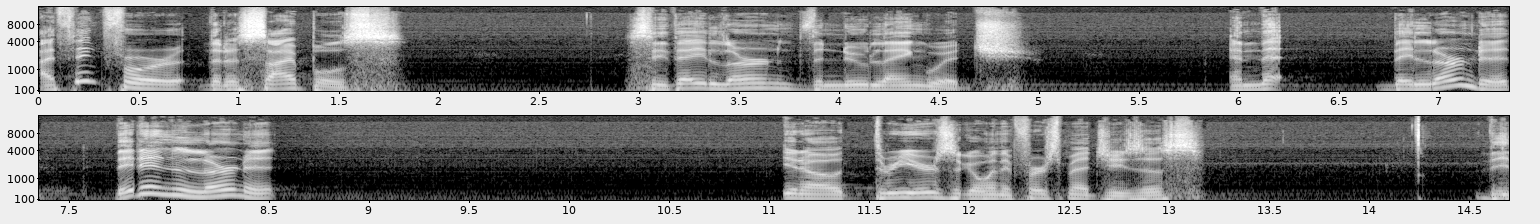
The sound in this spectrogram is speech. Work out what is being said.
I think for the disciples, see, they learned the new language. And that they learned it, they didn't learn it, you know, three years ago when they first met Jesus the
